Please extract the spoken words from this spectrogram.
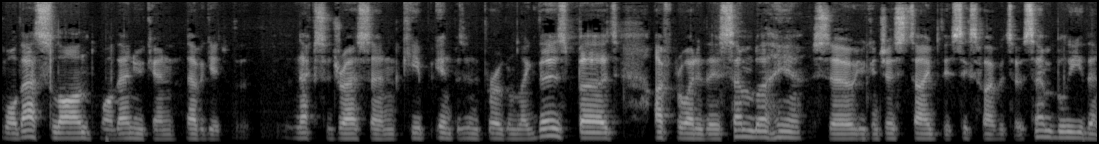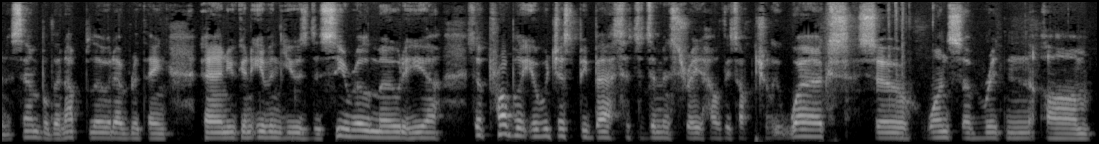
well, that's long. Well, then you can navigate to the next address and keep inputting the program like this. But I've provided the assembler here, so you can just type the 6502 assembly, then assemble, then upload everything, and you can even use the serial mode here. So probably it would just be better to demonstrate how this actually works. So once I've written um,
